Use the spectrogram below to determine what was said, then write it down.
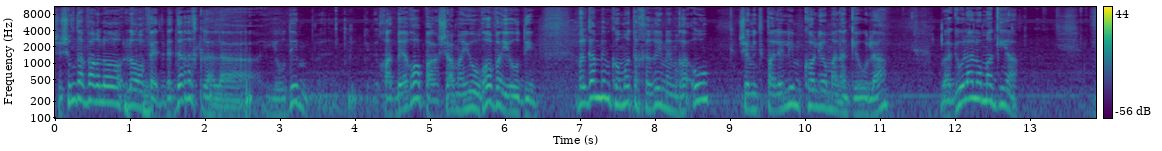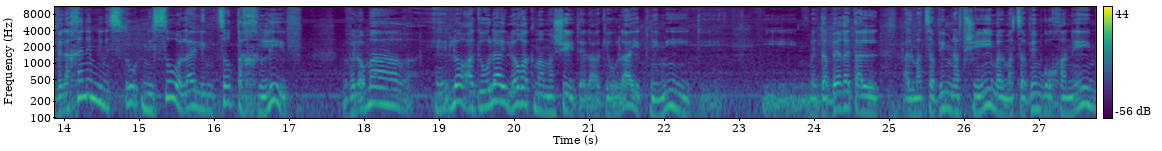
ששום דבר לא, לא עובד. בדרך כלל היהודים, במיוחד באירופה, שם היו רוב היהודים, אבל גם במקומות אחרים הם ראו שהם מתפללים כל יום על הגאולה, והגאולה לא מגיעה. ולכן הם ניסו, ניסו אולי למצוא תחליף ולומר, אה, לא, הגאולה היא לא רק ממשית, אלא הגאולה היא פנימית, היא, היא מדברת על, על מצבים נפשיים, על מצבים רוחניים,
